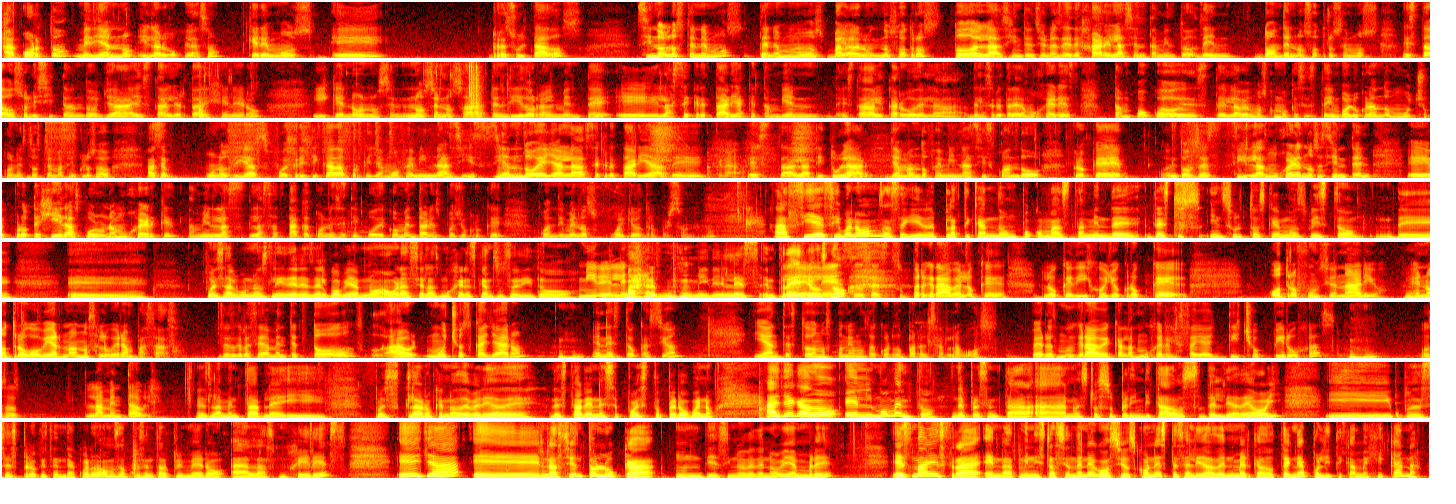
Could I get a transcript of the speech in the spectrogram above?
a corto, mediano y largo plazo. Queremos eh, resultados. Si no los tenemos, tenemos, valga nosotros, todas las intenciones de dejar el asentamiento de donde nosotros hemos estado solicitando ya esta alerta de género y que no, no, se, no se nos ha atendido realmente. Eh, la secretaria, que también está al cargo de la, de la Secretaría de Mujeres, tampoco este, la vemos como que se esté involucrando mucho con estos temas. Incluso hace unos días fue criticada porque llamó feminazis, siendo ella la secretaria de esta, la titular, llamando feminazis cuando creo que entonces, si las mujeres no se sienten eh, protegidas por una mujer que también las, las ataca con ese tipo de comentarios, pues yo creo que cuando y menos cualquier otra persona. ¿no? Así es, y bueno, vamos a seguir platicando un poco más también de, de estos insultos que hemos visto de... Eh, pues algunos líderes del gobierno ahora hacia las mujeres que han sucedido Mireles, Mireles entre ellos, ¿no? O sea, es súper grave lo que lo que dijo. Yo creo que otro funcionario en otro gobierno no se lo hubieran pasado. Desgraciadamente todos, muchos callaron en esta ocasión y antes todos nos poníamos de acuerdo para alzar la voz. Pero es muy grave que a las mujeres les haya dicho pirujas. O sea, lamentable. Es lamentable y pues claro que no debería de, estar en ese puesto, pero bueno, ha llegado el momento de presentar a nuestros super invitados del día de hoy y pues espero que estén de acuerdo. Vamos a presentar primero a las mujeres. Ella eh, nació en Toluca un 19 de noviembre. Es maestra en Administración de Negocios con especialidad en Mercadotecnia Política Mexicana.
